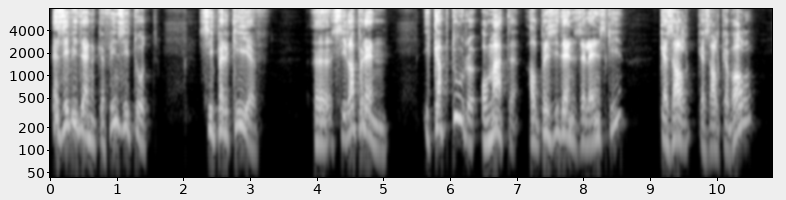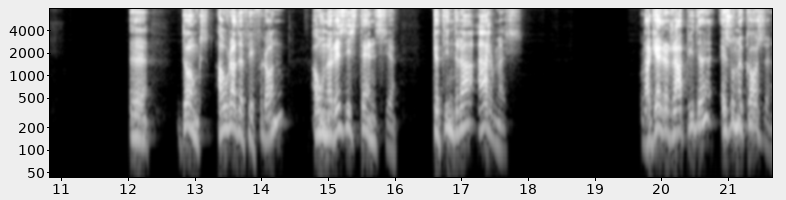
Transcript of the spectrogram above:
És evident que fins i tot, si per Kiev, eh, si la pren i captura o mata el president Zelensky, que és el que, és el que vol, eh, doncs haurà de fer front a una resistència que tindrà armes. La guerra ràpida és una cosa.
